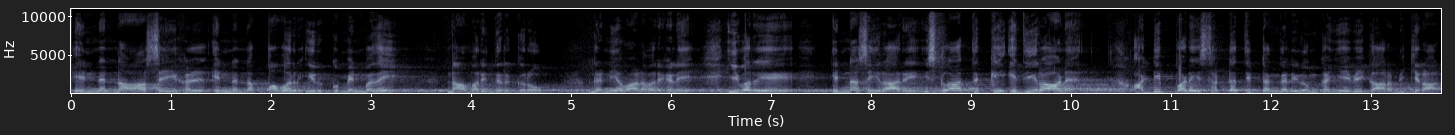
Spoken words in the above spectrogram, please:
என்னென்ன ஆசைகள் என்னென்ன பவர் இருக்கும் என்பதை நாம் அறிந்திருக்கிறோம். கண்ணியமானவர்களே இவர் என்ன செய்கிறாரு இஸ்லாத்துக்கு எதிரான அடிப்படை சட்டத்திட்டங்களிலும் கையை வைக்க ஆரம்பிக்கிறார்.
